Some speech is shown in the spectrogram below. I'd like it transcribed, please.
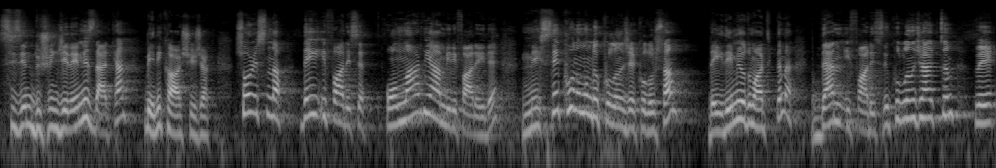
sizin düşünceleriniz derken beni karşılayacak. Sonrasında they ifadesi onlar diyen bir ifadeydi. Nesne konumunda kullanacak olursam they demiyordum artık değil mi? Them ifadesini kullanacaktım ve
